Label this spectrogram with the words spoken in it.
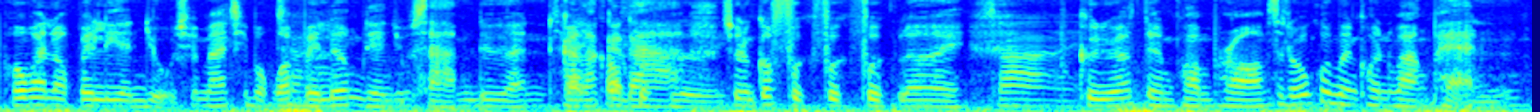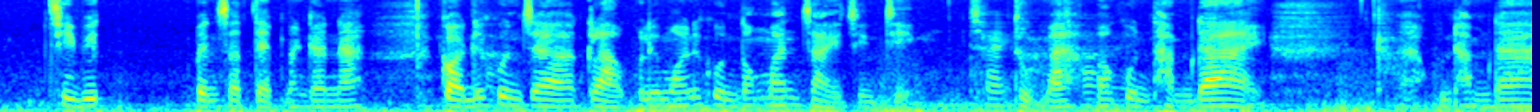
เพราะว่าเราไปเรียนอยู่ใช่ไหมที่บอกว่าใช่ไปเริ่มเรียนอยู่ 3 เดือนใช่กรกฎาก็ฝึกเลยจนก็ฝึกฝึกฝึกเลยใช่คือเรียกว่าเตรียมความพร้อมแสดงว่าคุณเป็นคนวางแผนชีวิต เป็นสเต็ปเหมือนกันนะ ก่อนที่คุณจะกล่าวคุลิมอนที่คุณต้องมั่นใจจริงใช่ๆถูกไหมใช่ว่าคุณทำได้นะคุณทำได้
